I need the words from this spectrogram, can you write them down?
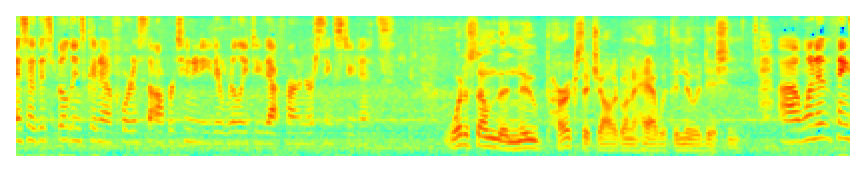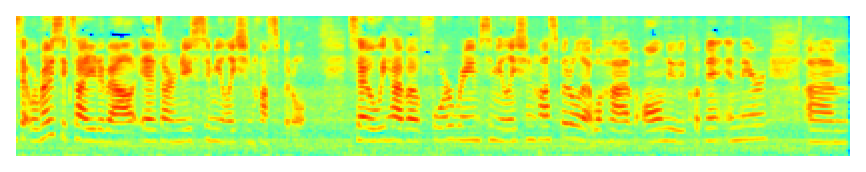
And so this building is going to afford us the opportunity to really do that for our nursing students. What are some of the new perks that y'all are going to have with the new addition? Uh, one of the things that we're most excited about is our new simulation hospital. So we have a four-room simulation hospital that will have all new equipment in there, um,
